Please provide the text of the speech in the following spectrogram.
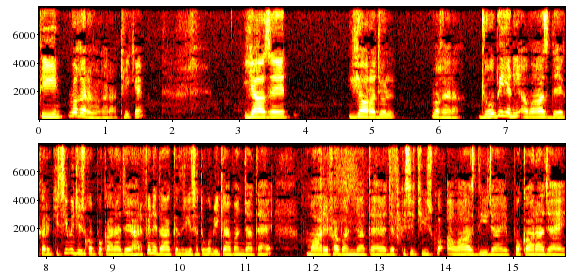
تین، وغیرہ وغیرہ، ٹھیک ہے؟ یا زید، یا رجل، وغیرہ۔ جو بھی یعنی آواز دے کر کسی بھی چیز کو پکارا جائے، حرف ندا کے ذریعے سے تو وہ بھی کیا بن جاتا ہے؟ معرفہ بن جاتا ہے۔ جب کسی چیز کو آواز دی جائے، پکارا جائے،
